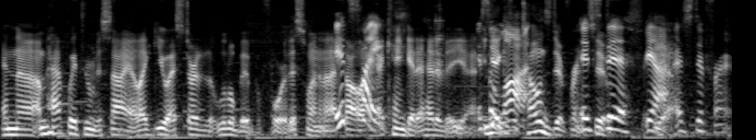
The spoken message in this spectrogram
and uh, I'm halfway through Messiah. Like you, I started a little bit before this one, and I It's thought like, I can't get ahead of it yet. it's yeah, a 'cause lot. the tone's different It's too. diff. Yeah, Yeah. it's different.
